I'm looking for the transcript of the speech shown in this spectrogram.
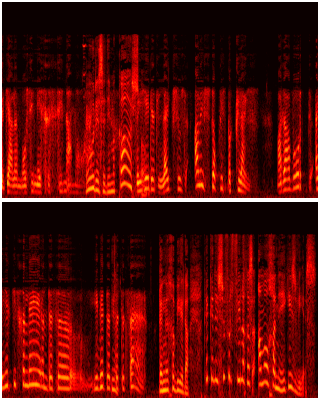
Het jy al 'n mossie nes gesien, Amor? O, dis dit mekaar so. Jy dit lyk soos al die stokkies beklei. Maar daar word eiertjies gelê en dis 'n jy weet dit ja. dit werk. Dinge gebeur daar. Kyk en dit is so vervelig as almal gaan netjies wees.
